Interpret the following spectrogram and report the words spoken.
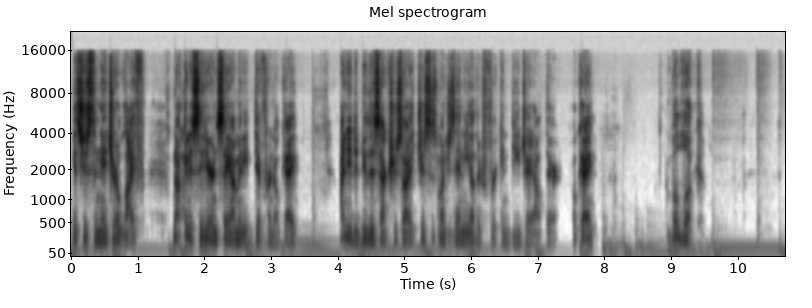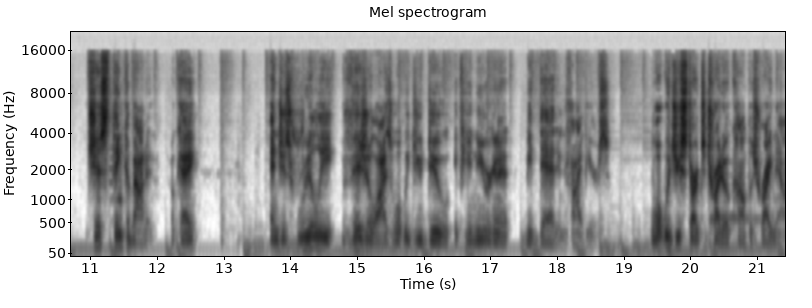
It's just the nature of life. I'm not going to sit here and say I'm any different. Okay, I need to do this exercise just as much as any other freaking DJ out there. Okay, but look, just think about it. Okay, and just really visualize what would you do if you knew you were going to be dead in five years. What would you start to try to accomplish right now?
